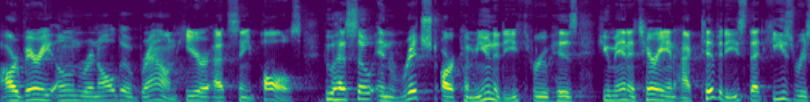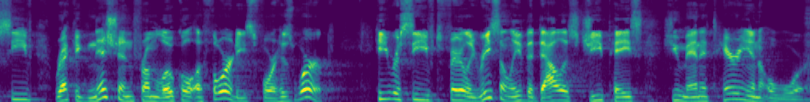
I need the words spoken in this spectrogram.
our very own Ronaldo Brown here at St. Paul's, who has so enriched our community through his humanitarian activities that he's received recognition from local authorities for his work. He received fairly recently the Dallas G. Pace Humanitarian Award.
